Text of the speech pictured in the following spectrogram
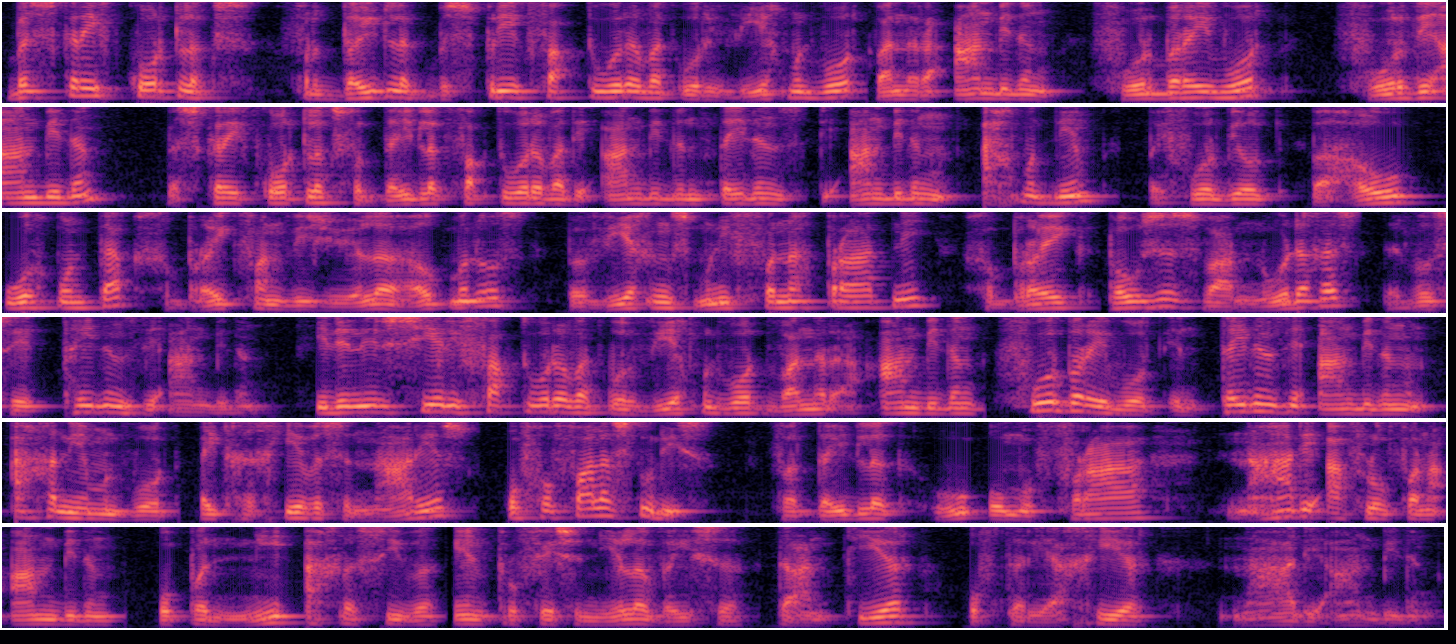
Beskryf kortliks, verduidelik, bespreek faktore wat oorweeg moet word wanneer 'n aanbieding voorberei word voor die aanbieding. Beskryf kortliks verduidelik faktore wat die aanbieding tydens die aanbieding ag moet neem. Byvoorbeeld, behou oogkontak, gebruik van visuele hulpmiddels, bewegings moenie vinnig praat nie, gebruik pauses waar nodig is, dit wil sê tydens die aanbieding. Identifiseer die faktore wat oorweeg moet word wanneer 'n aanbieding voorberei word en tydens die aanbieding in ag geneem moet word uit gegeewe scenario's of gevalle studies. Verduidelik hoe om 'n vraag na die afloop van 'n aanbieding op 'n nie-aggressiewe en professionele wyse te hanteer of te reageer na die aanbieding.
